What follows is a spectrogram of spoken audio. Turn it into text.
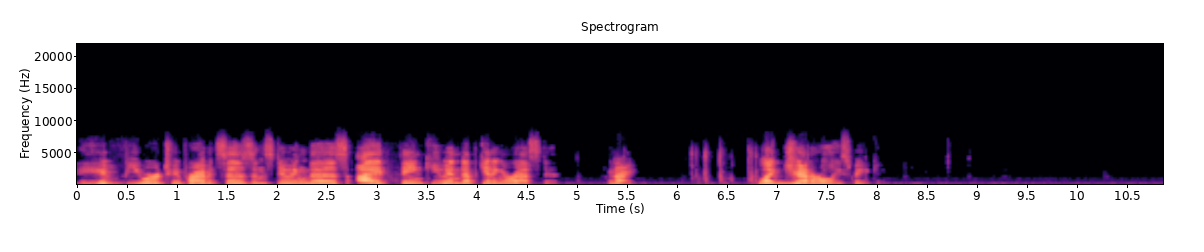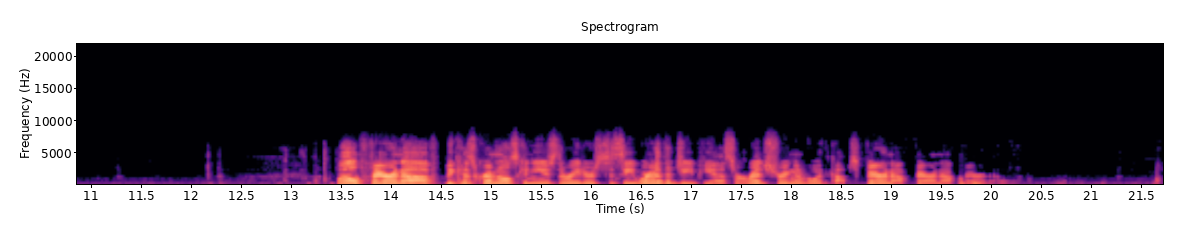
if you are two private citizens doing this, I think you end up getting arrested. Right. Like generally speaking. Well, fair enough, because criminals can use the readers to see where the GPS are registering and avoid the cops. Fair enough, fair enough, fair enough.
